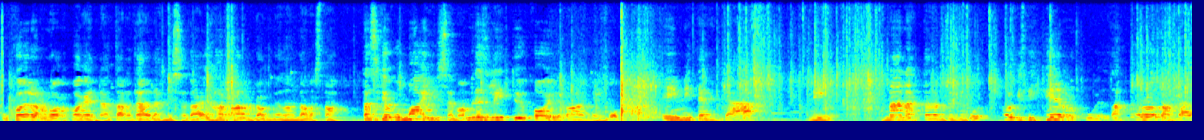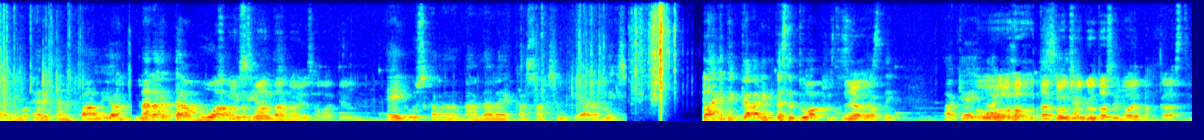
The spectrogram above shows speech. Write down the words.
Kun koiran ruokapaketti näyttää aina tältä, missä jotain ihan random jotain tällaista. Tässäkin joku maisema. Miten se liittyy koiraan? Niinku, ei mitenkään. Niin Nää näyttää tämmöisen niinku oikeesti herkuilta. Odotan täältä niinku erittäin paljon. Nää näyttää mä muovisilta. Ei uskalla, nää pitää leikkaa pienemmiksi. Laki tykkää ainakin tästä tuoksusta selvästi. Okei, Oh, tää Siihen- tuoksuu kyllä tosi voimakkaasti.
